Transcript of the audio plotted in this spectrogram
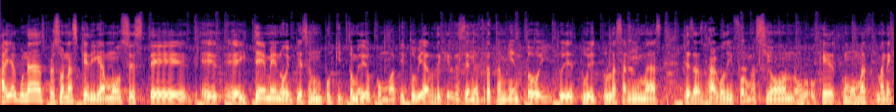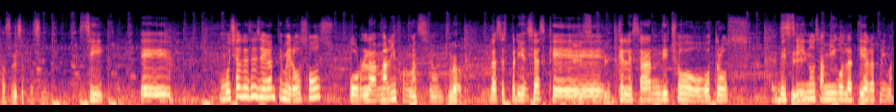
Hay algunas personas que, digamos, este, eh, eh, temen o empiezan un poquito medio como a titubear de que les den el tratamiento y tú, tú, tú las animas, les das algo de información o, qué, cómo más manejas a ese paciente. Sí. Eh, muchas veces llegan temerosos por la mala información. Claro. Las experiencias que, que les han dicho otros vecinos, amigos, la tía, la prima.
